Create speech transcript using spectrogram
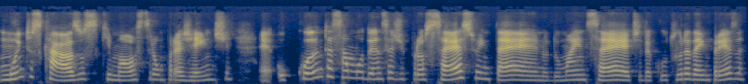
muitos casos que mostram para a gente é, o quanto essa mudança de processo interno, do mindset, da cultura da empresa,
